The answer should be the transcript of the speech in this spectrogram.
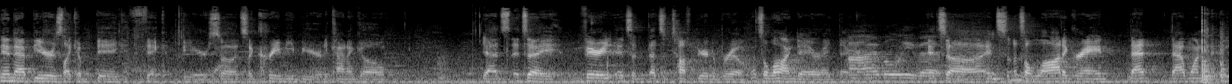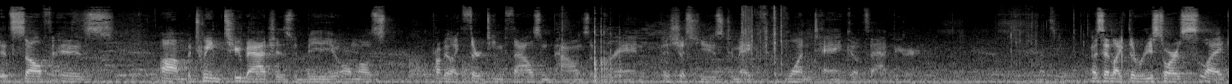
And that beer is like a big, thick beer, so it's a creamy beer to kind of go. Yeah, it's it's a very it's a that's a tough beer to brew. It's a long day right there. I believe it. It's a it's it's a lot of grain. That that one itself is um, between two batches would be almost probably like thirteen thousand pounds of grain. It's just used to make one tank of that beer. I said like the resource like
